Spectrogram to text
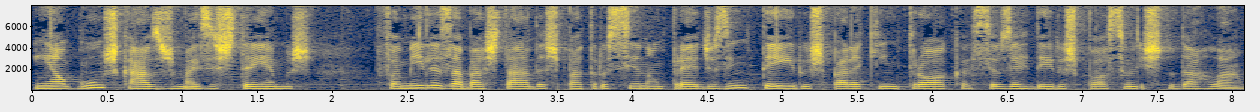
Em alguns casos mais extremos, Famílias abastadas patrocinam prédios inteiros para que, em troca, seus herdeiros possam estudar lá.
